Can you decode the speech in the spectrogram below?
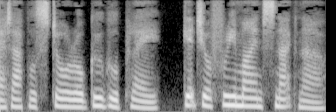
at Apple Store or Google Play, get your free mind snack now.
